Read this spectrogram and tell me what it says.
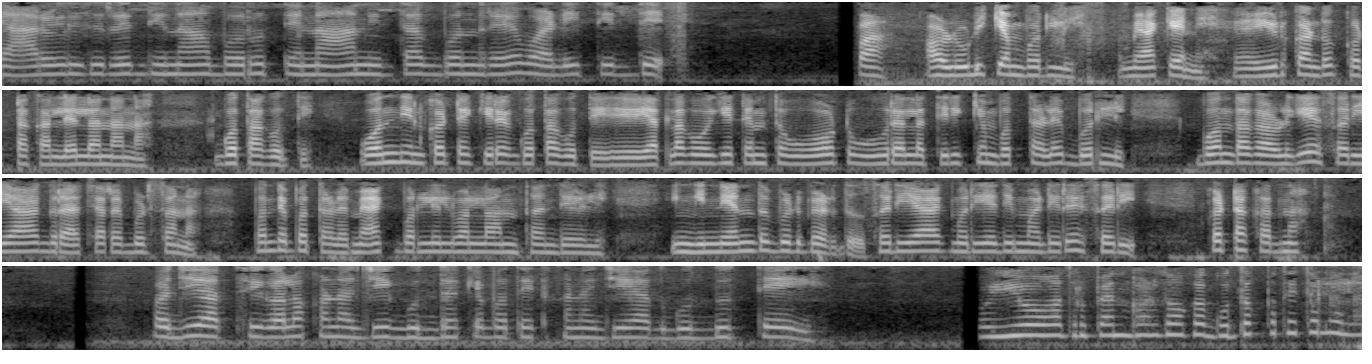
ಯಾರು ಇಲ್ದಿರೋ ದಿನ ಬರುತ್ತೆ. ನಾನು ಇದ್ದಾಗ ಬಂದರೆ ಹೊಡಿತಿದ್ದೆ. ಪಾ ಅವಳು ಹುಡಿಕೊಂಬರ್ಲಿ ಮ್ಯಾಕೆನೆ ಹಿಡ್ಕೊಂಡು ಕಟ್ಟಕ್ಕೆ ಅಲ್ಲೆಲ್ಲ ನಾನು. ಗೊತ್ತಾಗುತ್ತೆ. ಒಂದಿನ ಕಟ್ಟಕ್ಕಿರೆ ಗೊತ್ತಾಗುತ್ತೆ. ಎತ್ಲಾಗ ಹೋಗೈತೆ ಅಂತ ಓಟು ಊರೆಲ್ಲ ತಿರ್ಕೊಂಬತ್ತಾಳೆ ಬರಲಿ. ಬಂದಾಗ ಅವಳಿಗೆ ಸರಿಯಾಗಿ ಆಚಾರ ಬಿಡ್ಸೋಣ. ಬಂದೆ ಬತ್ತಾಳೆ ಮ್ಯಾಕ್ ಬರಲಿಲ್ವಲ್ಲ ಅಂತಂದೇಳಿ. ಹಿಂಗೆ ಇನ್ನೆಂದು ಬಿಡಬಾರ್ದು ಸರಿಯಾಗಿ ಮರ್ಯಾದೆ ಮಾಡಿರೆ ಸರಿ. ಕಟ್ಟಕ್ಕದನ್ನ ಅಜ್ಜಿ ಅದು ಸಿಗಲ್ಲ ಕಣಜ್ಜಿ. ಗುದ್ದಕ್ಕೆ ಬರ್ತೈತೆ ಕಣಜ್ಜಿ. ಅದು ಗುದ್ದುತ್ತೆ. ಅಯ್ಯೋ ಅದ್ರ ಪೆನ್ ಬರ್ದಾಗ ಗುದ್ದಕ್ಕೆ ಬತ್ತೈತಲ್ಲ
